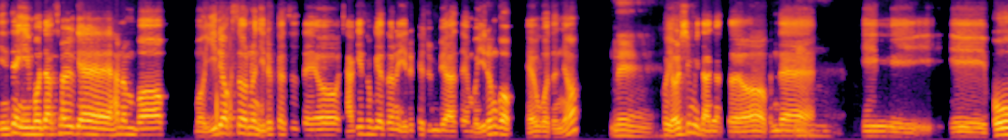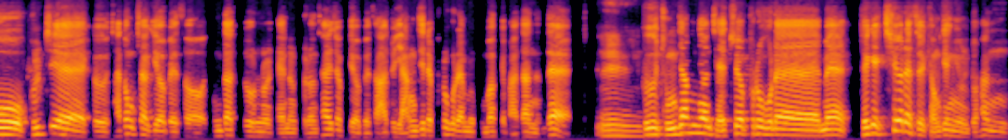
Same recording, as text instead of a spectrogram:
인생 이모작 설계하는 법, 뭐 이력서는 이렇게 쓰세요. 자기소개서는 이렇게 준비하세요. 뭐 이런 거 배우거든요. 네. 그 열심히 다녔어요. 근데 음, 이, 이, 모 굴지의 그 자동차 기업에서 종잣돈을 대는 그런 사회적 기업에서 아주 양질의 프로그램을 고맙게 받았는데 네. 그 중장년 재취업 프로그램에 되게 치열했어요. 경쟁률도 한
